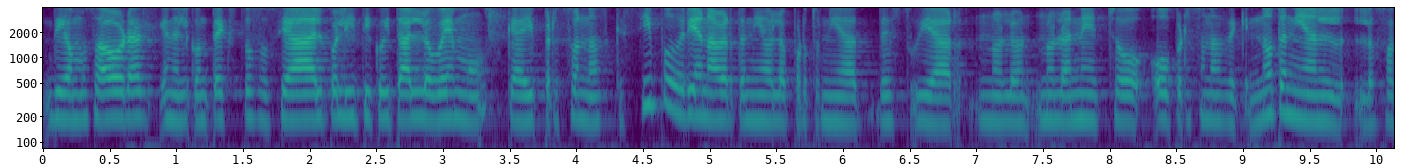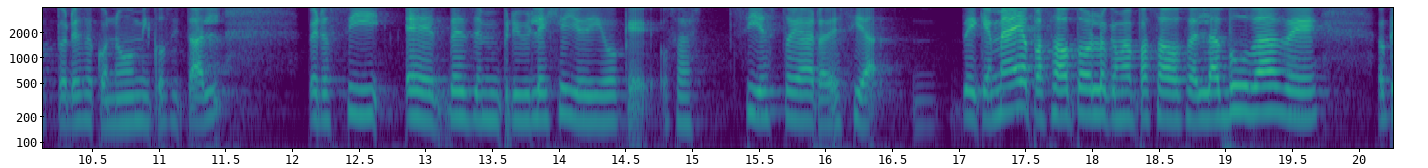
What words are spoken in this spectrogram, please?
digamos ahora en el contexto social, político y tal, lo vemos que hay personas que sí podrían haber tenido la oportunidad de estudiar, no lo, no lo han hecho, o personas de que no tenían los factores económicos y tal. Pero sí, eh, desde mi privilegio yo digo que, o sea, sí estoy agradecida de que me haya pasado todo lo que me ha pasado. O sea, la duda de, ok,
